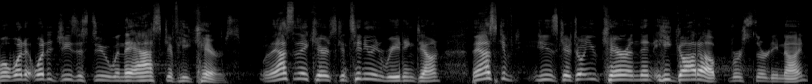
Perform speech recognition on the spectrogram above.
Well, what, what did Jesus do when they ask if he cares? When they asked if they cared, continuing reading down, they asked if Jesus cared, don't you care? And then he got up, verse 39.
